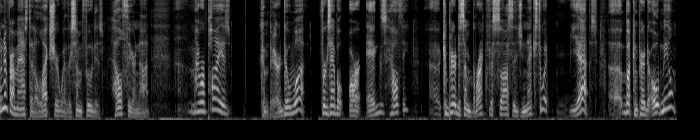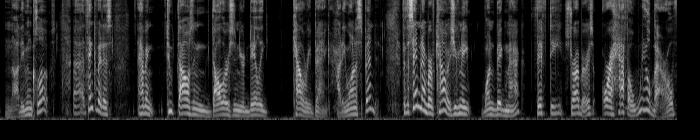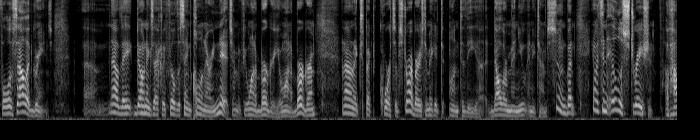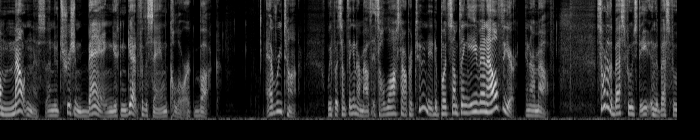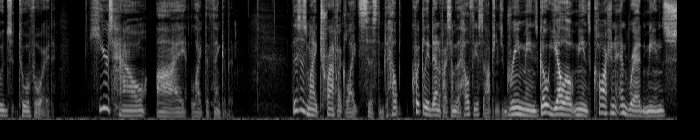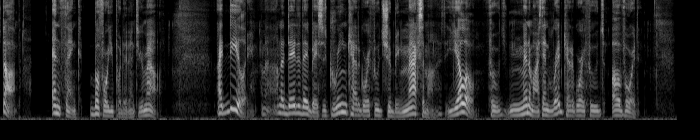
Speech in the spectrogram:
Whenever I'm asked at a lecture whether some food is healthy or not, uh, my reply is, compared to what? For example, are eggs healthy? Uh, compared to some breakfast sausage next to it? Yes. Uh, but compared to oatmeal? Not even close. Uh, think of it as having $2,000 in your daily calorie bank. How do you want to spend it? For the same number of calories, you can eat one Big Mac, 50 strawberries, or a half a wheelbarrow full of salad greens. Um, now, they don't exactly fill the same culinary niche. I mean, if you want a burger, you want a burger, and I don't expect quarts of strawberries to make it onto the uh, dollar menu anytime soon, but you know, it's an illustration of how mountainous a nutrition bang you can get for the same caloric buck. Every time we put something in our mouth, it's a lost opportunity to put something even healthier in our mouth. So what are the best foods to eat and the best foods to avoid? Here's how I like to think of it. This is my traffic light system to help quickly identify some of the healthiest options. Green means go, yellow means caution, and red means stop, and think before you put it into your mouth. Ideally, on a day-to-day -day basis, green category foods should be maximized, yellow foods minimized, and red category foods avoided.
